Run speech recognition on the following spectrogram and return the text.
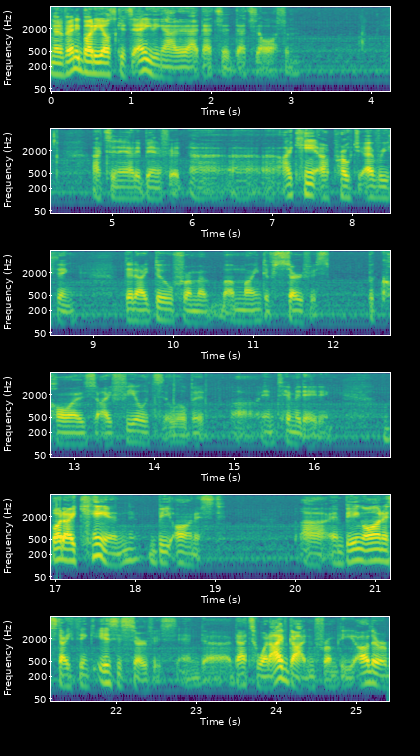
And if anybody else gets anything out of that, that's it. That's awesome. That's an added benefit. Uh, uh, I can't approach everything that I do from a, a, mind of service because I feel it's a little bit uh, intimidating. But I can be honest uh, and being honest, I think, is a service. And uh, that's what I've gotten from the other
